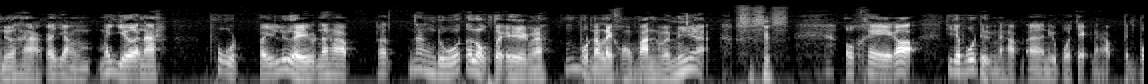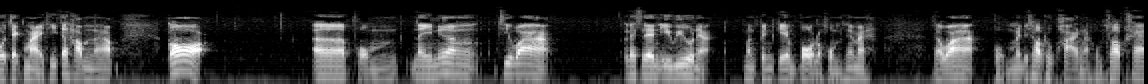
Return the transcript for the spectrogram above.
เนื้อหาก็ยังไม่เยอะนะ พูดไปเรื่อยนะครับ ก็นั่งดูตลกตัวเองนะบ่นอะไรของมันวะเนี่ยโอเคก็ที่จะพูดถึงนะครับเอ่อ new project นะครับ เป็นโปรเจกต์ใหม่ที่จะทำนะครับ ก็เอ่อผมในเนื่องที่ว่า Resident Evil เนี่ย มันเป็นเกมโปรดของผมใช่ไหมแต่ว่าผมไม่ได้ชอบทุกภาคนะ ผมชอบแค่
